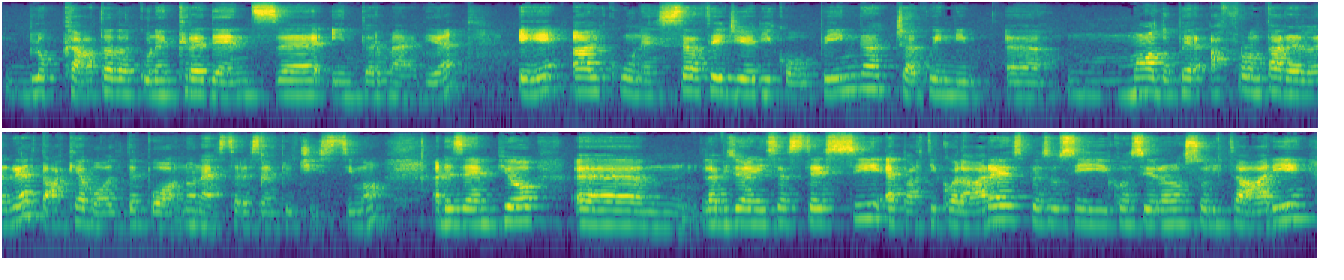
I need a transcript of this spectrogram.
bloccata da alcune credenze intermedie e alcune strategie di coping, cioè quindi eh, un modo per affrontare la realtà che a volte può non essere semplicissimo. Ad esempio, ehm, la visione di se stessi è particolare, spesso si considerano solitari,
